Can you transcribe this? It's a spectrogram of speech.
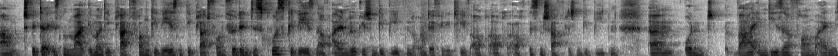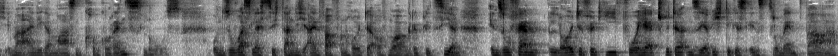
Ähm, Twitter ist nun mal immer die Plattform gewesen, die Plattform für den Diskurs gewesen auf allen möglichen Gebieten und definitiv auch, auch, auch wissenschaftlichen Gebieten ähm, und war in dieser Form eigentlich immer einigermaßen konkurrenzlos. Und sowas lässt sich dann nicht einfach von heute auf morgen replizieren. Insofern Leute, für die vorher Twitter ein sehr wichtiges Instrument war,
